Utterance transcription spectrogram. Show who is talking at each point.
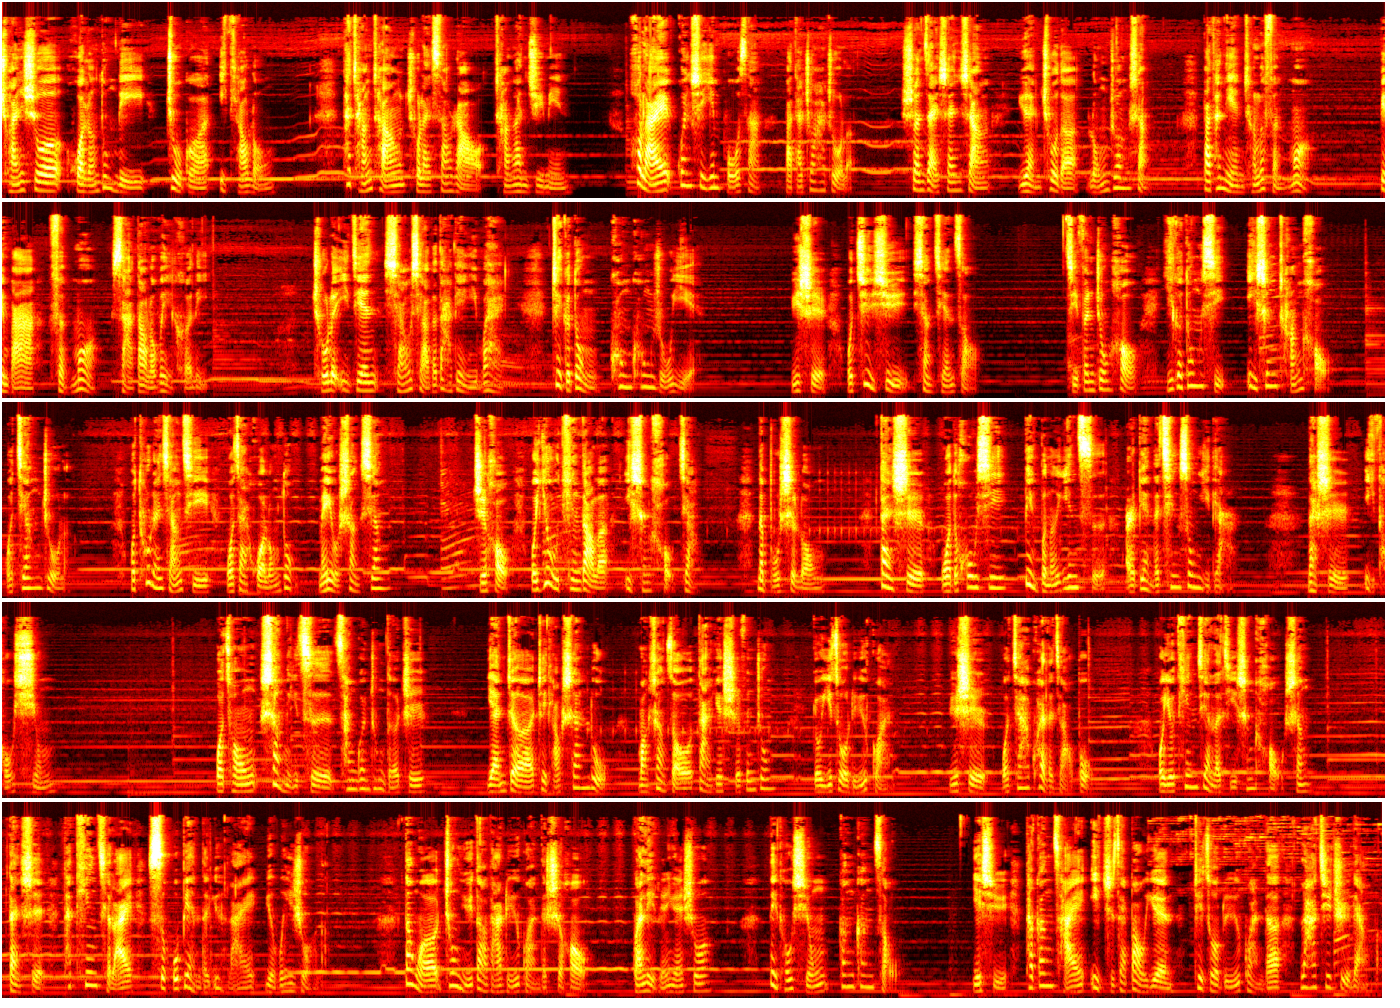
Speaker 1: 传说火龙洞里住过一条龙，它常常出来骚扰长安居民。后来观世音菩萨把它抓住了，拴在山上远处的龙桩上，把它碾成了粉末，并把粉末撒到了渭河里。除了一间小小的大殿以外，这个洞空空如也。于是我继续向前走。几分钟后，一个东西一声长吼，我僵住了。我突然想起我在火龙洞没有上香。之后我又听到了一声吼叫，那不是龙，但是我的呼吸并不能因此而变得轻松一点儿。那是一头熊。我从上一次参观中得知，沿着这条山路往上走大约十分钟，有一座旅馆。于是我加快了脚步。我又听见了几声吼声，但是它听起来似乎变得越来越微弱了。当我终于到达旅馆的时候，管理人员说，那头熊刚刚走。也许它刚才一直在抱怨这座旅馆的垃圾质量吧，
